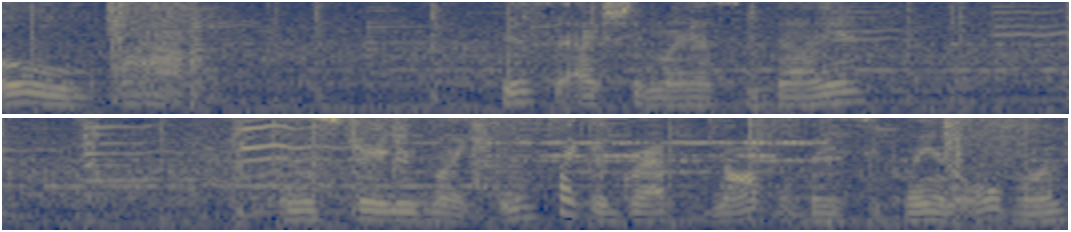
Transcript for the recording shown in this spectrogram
Oh, wow. This actually might have some value. It's illustrated like, this is like a graphic novel basically, an old one.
